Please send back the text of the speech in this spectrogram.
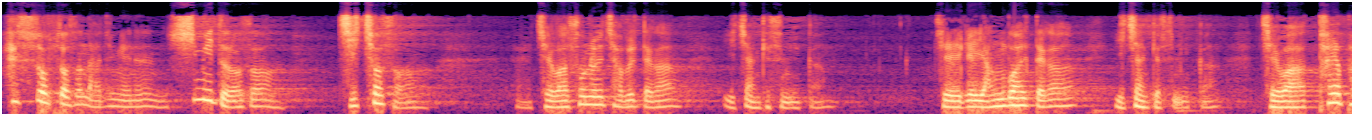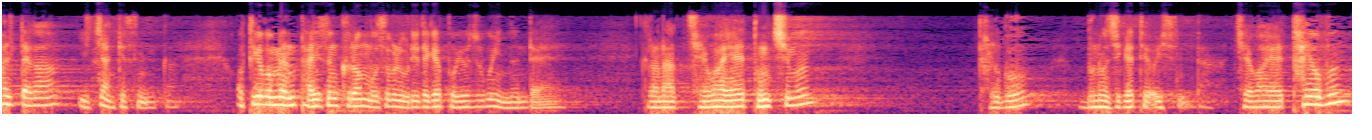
할 수 없어서 나중에는 힘이 들어서 지쳐서 죄와 손을 잡을 때가 있지 않겠습니까? 죄에게 양보할 때가 있지 않겠습니까? 죄와 타협할 때가 있지 않겠습니까? 어떻게 보면 다윗은 그런 모습을 우리에게 보여주고 있는데 그러나 죄와의 동침은 결국 무너지게 되어 있습니다. 죄와의 타협은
